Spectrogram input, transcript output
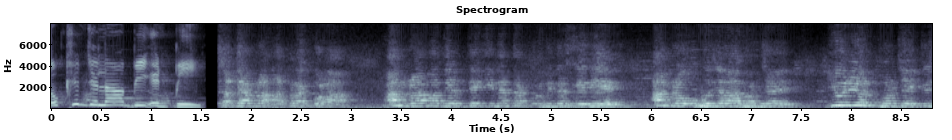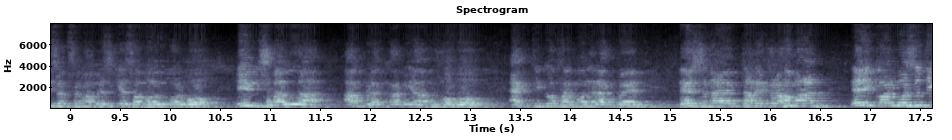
দক্ষিণ জেলা বিএনপি। আমরা আমাদের ত্যাগী নেতা কর্মীদেরকে নিয়ে আমরা উপজেলা পর্যায়ে ইউনিয়ন পর্যায়ে কৃষক সমাবেশকে সফল করব। ইনশাল্লাহ আমরা কামিয়াব হব। একটি কথা মনে রাখবেন, দেশ নায়ক তারেক রহমান, এই কর্মসূচি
